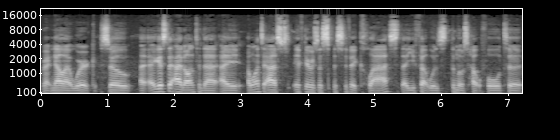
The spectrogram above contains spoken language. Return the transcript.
right now at work. So I, guess to add on to that, I I want to ask if there was a specific class that you felt was the most helpful to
